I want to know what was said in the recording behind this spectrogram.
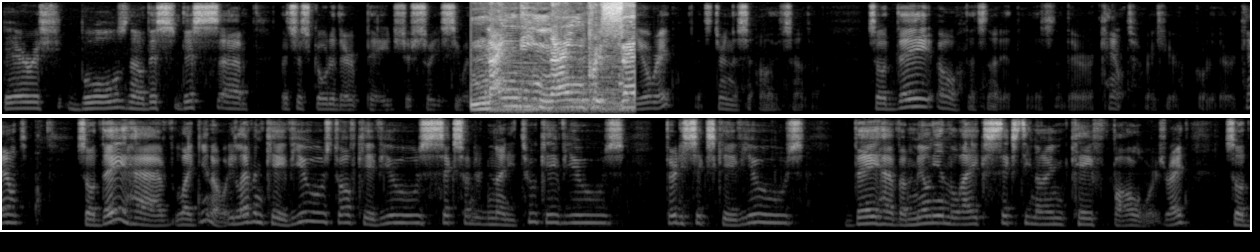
bearish bulls. Now this this uh, let's just go to their page just so you see what 99% right let's turn this oh it sounds off. So they oh that's not it. That's their account right here. Go to their account. So they have like you know 11k views 12k views 692k views 36k views. They have a million likes 69k followers right? So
